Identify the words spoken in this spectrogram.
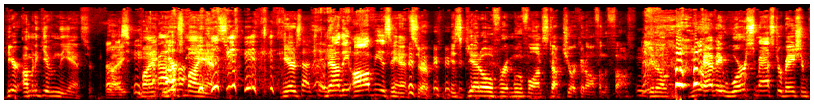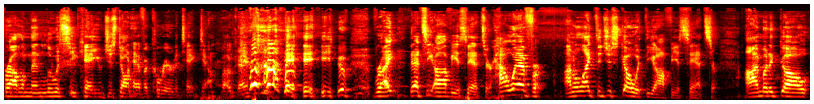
here I'm going to give him the answer. Right? My, here's my answer. Here's That's it. Now the obvious answer is get over it, move on, stop jerking off on the phone. You know, you have a worse masturbation problem than Louis C.K. You just don't have a career to take down. Okay, right? That's the obvious answer. However, I don't like to just go with the obvious answer. I'm going to go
